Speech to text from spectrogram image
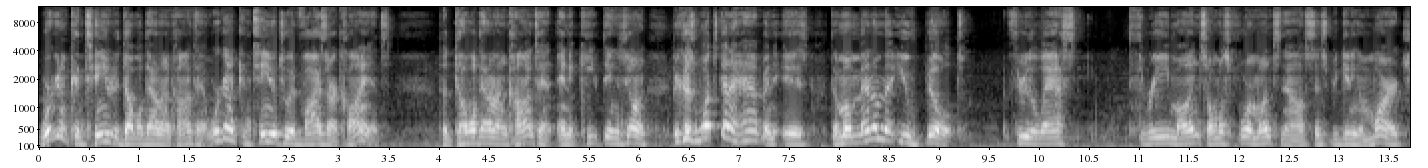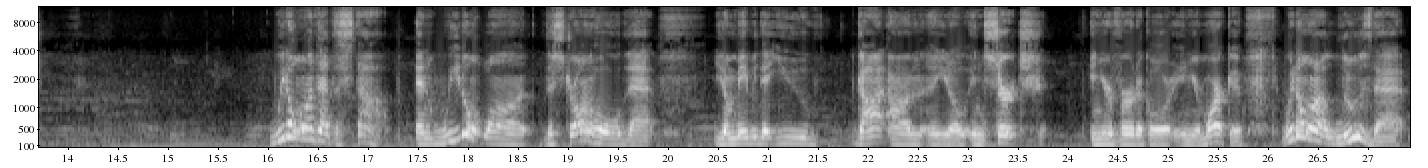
We're going to continue to double down on content. We're going to continue to advise our clients to double down on content and to keep things going. Because what's going to happen is the momentum that you've built through the last three months, almost four months now, since beginning of March, we don't want that to stop. And we don't want the stronghold that, you know, maybe that you've got on, you know, in search in your vertical or in your market. We don't want to lose that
